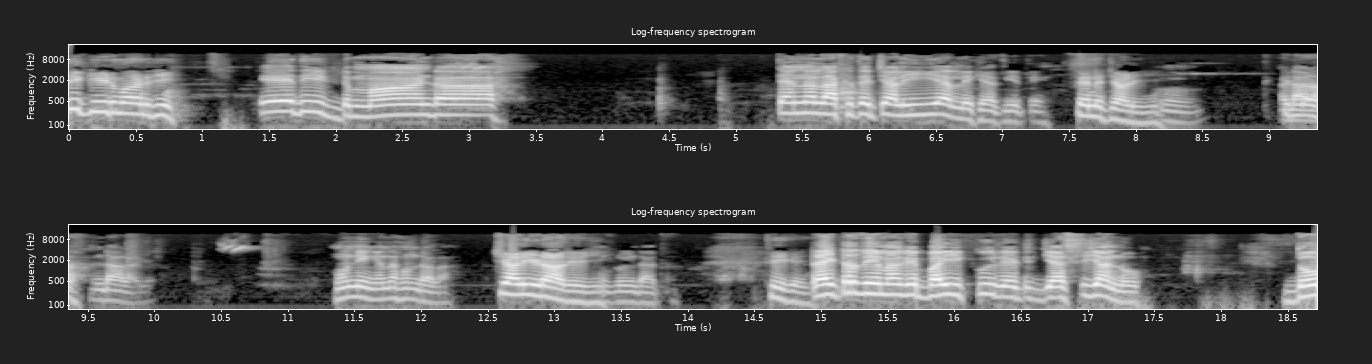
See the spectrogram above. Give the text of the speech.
ਇਹਦੀ ਕੀ ਡਿਮਾਂਡ ਜੀ? ਇਹਦੀ ਡਿਮਾਂਡ 3 ਲੱਖ ਤੇ 40 ਹਜ਼ਾਰ ਲਿਖਿਆ ਸੀ ਇੱਥੇ। 340 ਜੀ। ਹੂੰ ਡਾਲਾ ਡਾਲਾ ਹੁਣ ਨਹੀਂ ਕਹਿੰਦਾ ਹੁਣ ਡਾਲਾ। 40 ਉਡਾ ਦਿਓ ਜੀ। ਕੋਈ ਡਾਲਾ ਠੀਕ ਹੈ ਜੀ। ਟਰੈਕਟਰ ਦੇਵਾਂਗੇ ਬਾਈ ਇੱਕੋ ਹੀ ਰੇਟ ਜੈਸ ਜਾਨੋ। 2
